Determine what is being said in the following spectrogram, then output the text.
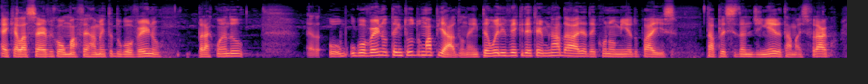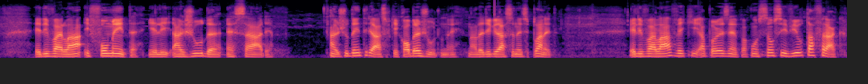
é que ela serve como uma ferramenta do governo para quando o, o, governo tem tudo mapeado, né? Então ele vê que determinada área da economia do país está precisando de dinheiro, está mais fraco, ele vai lá e fomenta, ele ajuda essa área. Ajuda entre aspas, porque cobra juro, né? Nada de graça nesse planeta. Ele vai lá ver que, ah, por exemplo, a construção civil está fraca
